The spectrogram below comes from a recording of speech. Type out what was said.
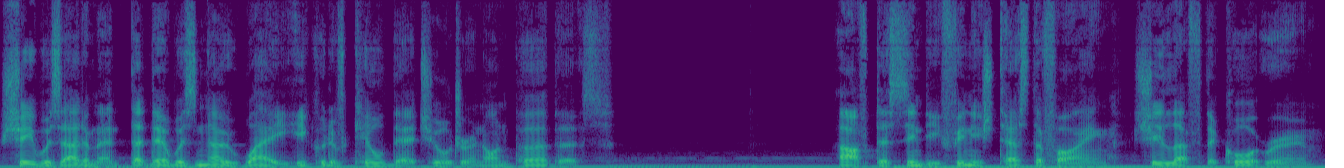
She was adamant that there was no way he could have killed their children on purpose. After Cindy finished testifying, she left the courtroom.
